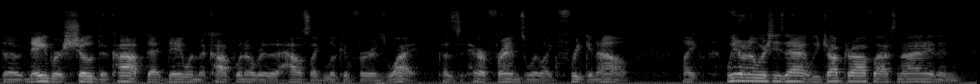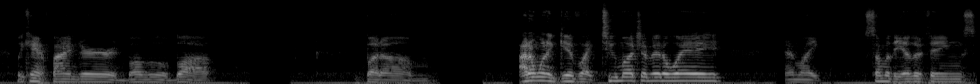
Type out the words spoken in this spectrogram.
the neighbor showed the cop that day when the cop went over to the house like looking for his wife. Because her friends were like freaking out. Like we don't know where she's at. We dropped her off last night and we can't find her and blah blah blah blah. But um i don't want to give like too much of it away. And like some of the other things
